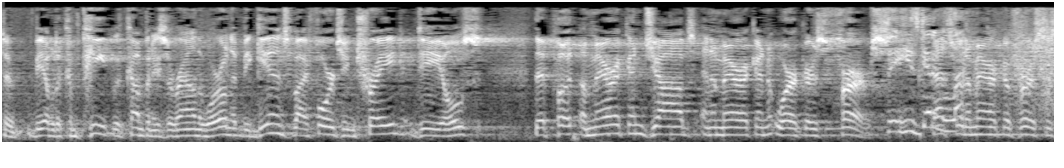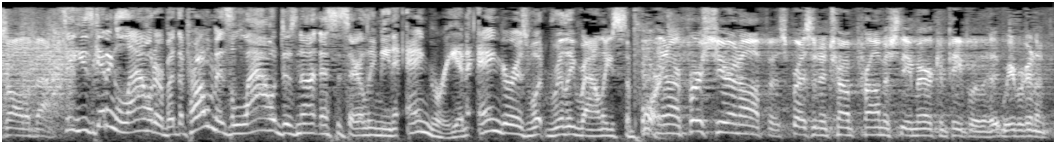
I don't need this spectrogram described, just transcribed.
to be able to compete with companies around the world. And it begins by forging trade deals that put American jobs and American workers first. See, he's getting That's le- what America First is all about. See, he's getting louder, but the problem is loud does not necessarily mean angry, and anger is what really rallies support. In our first year in office, President Trump promised the American people that we were going to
